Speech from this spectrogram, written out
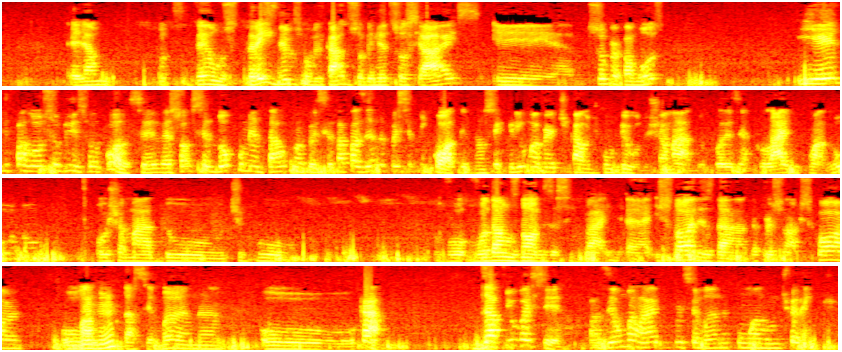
Ele é um, tem uns três livros publicados sobre redes sociais e é super famoso. E ele falou sobre isso. Falou, pô, você, é só você documentar alguma coisa que você está fazendo, depois você picota. Então você cria uma vertical de conteúdo chamado, por exemplo, live com aluno, ou chamado, tipo, vou, vou dar uns nomes assim, vai. É, histórias da, da Personal Score, ou uhum. aluno da semana, ou. Cara, o desafio vai ser fazer uma live por semana com um aluno diferente.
